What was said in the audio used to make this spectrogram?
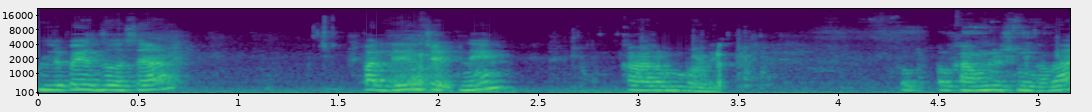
ఉల్లిపాయ దోశ. పల్లీల చట్నీ కారం పొడి. సూపర్ కాంబినేషన్ కదా?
